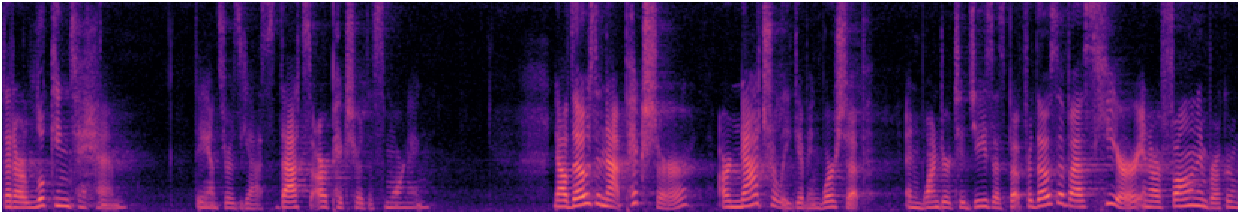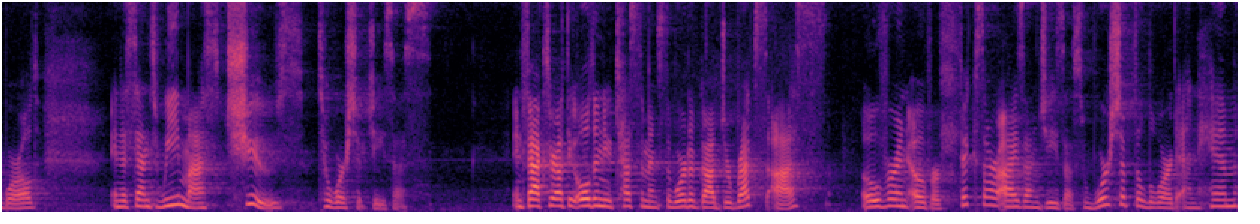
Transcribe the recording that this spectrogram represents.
that are looking to him. The answer is yes. That's our picture this morning. Now, those in that picture are naturally giving worship and wonder to Jesus. But for those of us here in our fallen and broken world, in a sense, we must choose to worship Jesus. In fact, throughout the Old and New Testaments, the Word of God directs us over and over fix our eyes on Jesus, worship the Lord and Him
